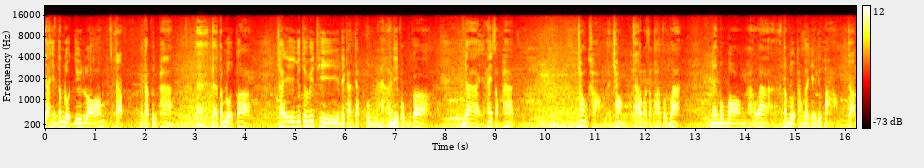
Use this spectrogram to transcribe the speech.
จะเห็นตำรวจยืนล้อมครับนะครับเป็นภาพ แต่แต่ตำรวจก็ใช้ยุทธวิธีในการจับกลุ่มนะฮะอันนี้ผมก็ได้ให้สัมภาษณ์ช่องข่าวหลายช่องครับก็มาสัมภาษณ์ผมว่าในมุมมองหาว่าตำรวจทำการเหตุหรือเปล่าครับ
